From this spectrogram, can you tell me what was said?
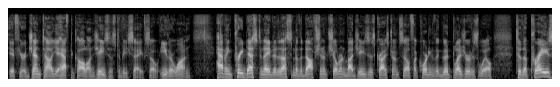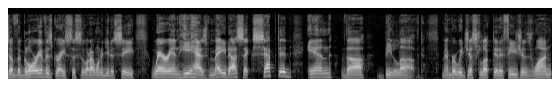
if you're a Gentile, you have to call on Jesus to be saved. So either one. Having predestinated us into the adoption of children by Jesus Christ to Himself, according to the good pleasure of His will, to the praise of the glory of His grace, this is what I wanted you to see, wherein He has made us accepted in the beloved. Remember, we just looked at Ephesians 1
